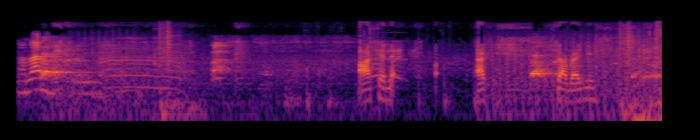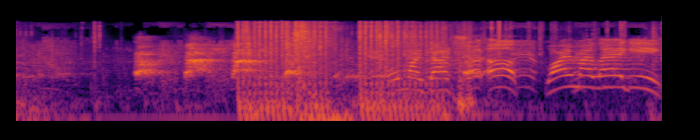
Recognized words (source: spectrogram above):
Now that's different. I can. I stop regging. Oh my god, shut up! Why am I lagging?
